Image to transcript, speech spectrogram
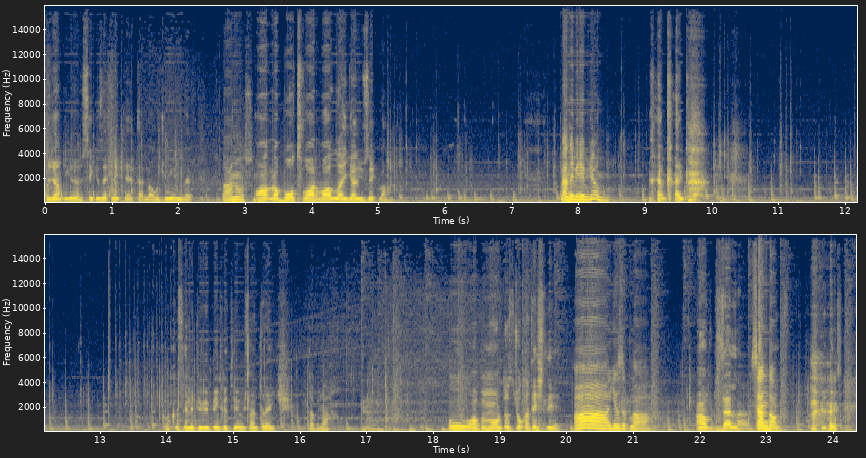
Hocam iyi de 8 ekmek de yeter. Lavucumu yiyeyim de. Daha ne olsun. Aga bot var vallahi gel yüzek lan. Ben de binebiliyor mu? kanka. Kanka senin PvP'in kötüymüş lan Trek. Tabi la. Oo. Abi bunun ortası çok ateşli. Aa yazık la. Abi güzel lan. Sen de al.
